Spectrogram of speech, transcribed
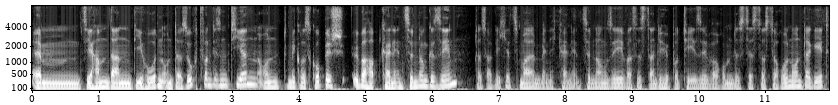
Ähm, sie haben dann die Hoden untersucht von diesen Tieren und mikroskopisch überhaupt keine Entzündung gesehen. Da sage ich jetzt mal, wenn ich keine Entzündung sehe, was ist dann die Hypothese, warum das Testosteron runtergeht?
